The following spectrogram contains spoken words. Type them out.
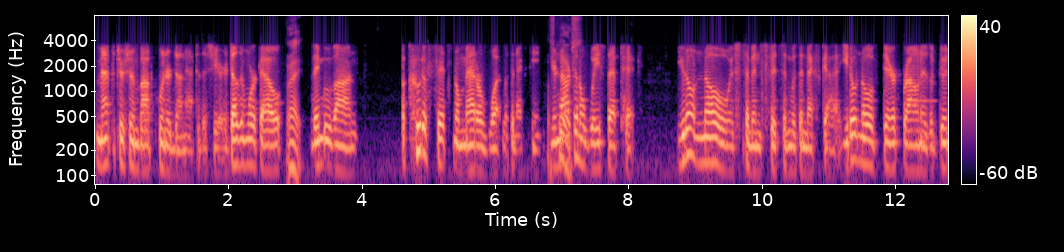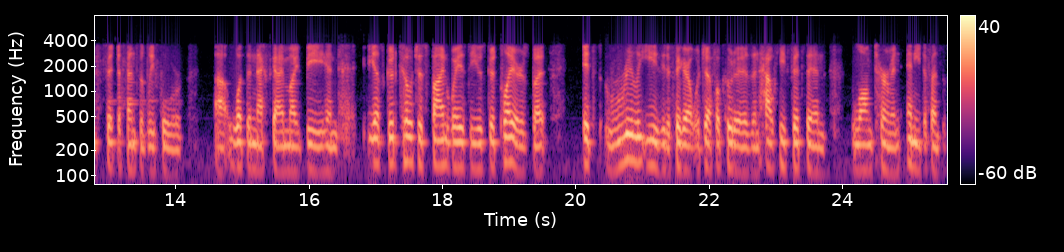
Matt Patricia and Bob Quinn are done after this year. It doesn't work out. Right. They move on. Okudah fits no matter what with the next team. Of You're not going to waste that pick. You don't know if Simmons fits in with the next guy. You don't know if Derrick Brown is a good fit defensively for uh, what the next guy might be. And yes, good coaches find ways to use good players, but it's really easy to figure out what Jeff Okudah is and how he fits in long term in any defensive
